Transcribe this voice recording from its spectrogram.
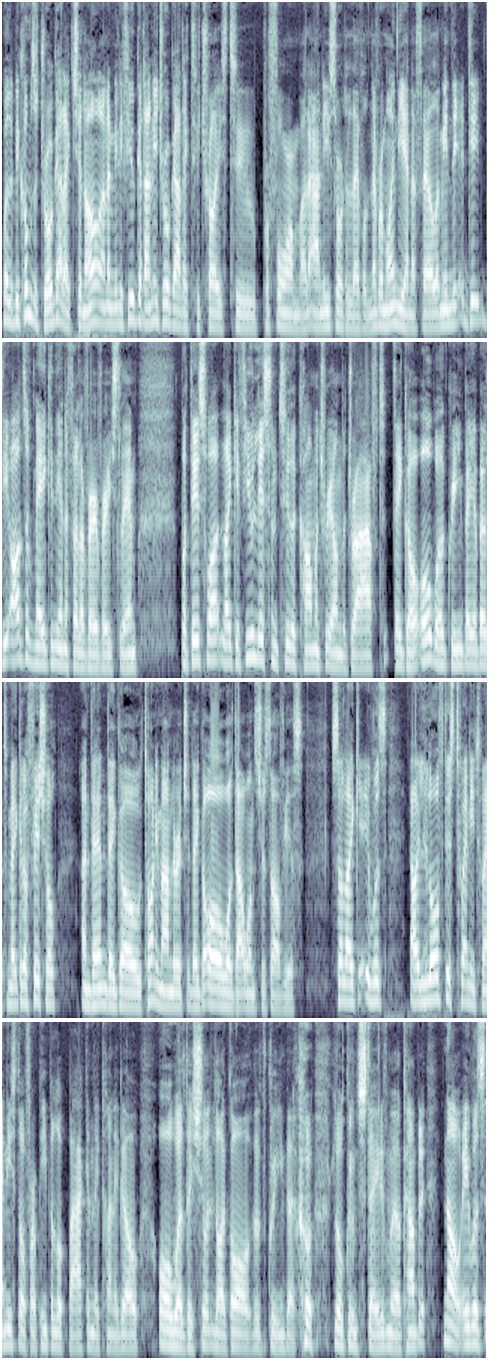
Well, it becomes a drug addict, you know. And I mean, if you get any drug addict who tries to perform at any sort of level, never mind the NFL. I mean, the the, the odds of making the NFL are very very slim. But this what like if you listen to the commentary on the draft, they go, "Oh well, Green Bay about to make it official." And then they go Tony Mandarich, and they go, oh well, that one's just obvious. So like it was, I love this 2020 stuff where people look back and they kind of go, oh well, they should like oh Green Bay, look at him state of him, I can't believe. No, it was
